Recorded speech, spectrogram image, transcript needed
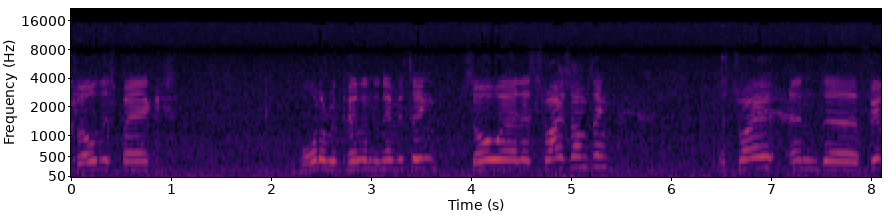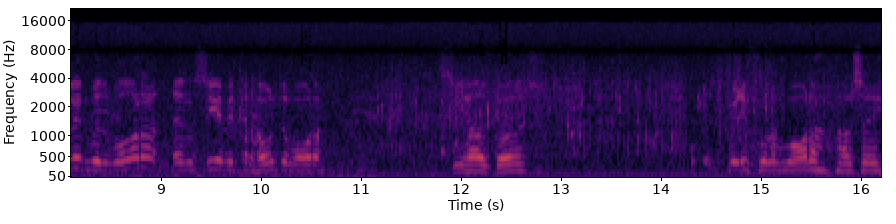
clothes bag. Water repellent and everything. So uh, let's try something. Let's try and uh, fill it with water and see if it can hold the water. See how it goes. It's pretty full of water, I'll say.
